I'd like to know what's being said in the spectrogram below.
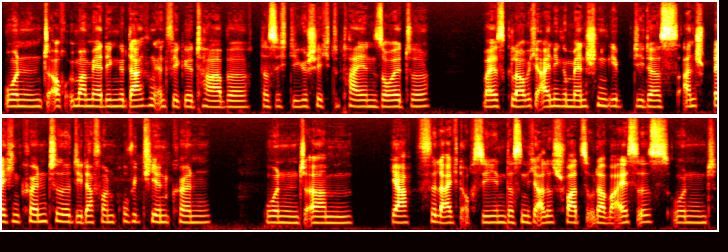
und auch immer mehr den Gedanken entwickelt habe, dass ich die Geschichte teilen sollte, weil es, glaube ich, einige Menschen gibt, die das ansprechen könnte, die davon profitieren können. Und ähm, ja, vielleicht auch sehen, dass nicht alles schwarz oder weiß ist. Und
